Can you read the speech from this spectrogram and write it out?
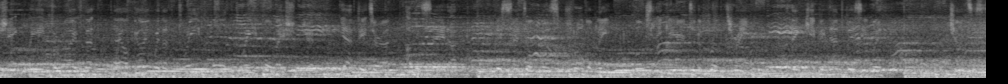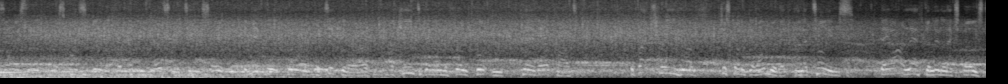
She, we derive that they are going with a 3-4-3 formation, Yeah, Peter, I, I would say that this setup is probably mostly geared to the front three. I think keeping them busy with chances is obviously a responsibility for everyone else in the team. So the midfield four in particular are, are keen to get on the front foot and play their part. The back three have just got to get on with it, and at times they are left a little exposed.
